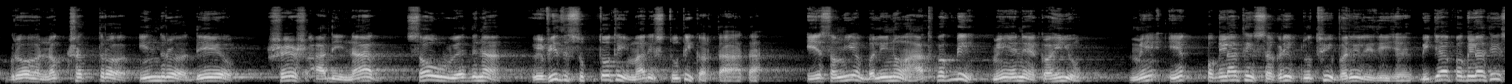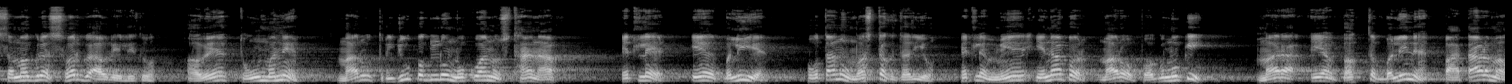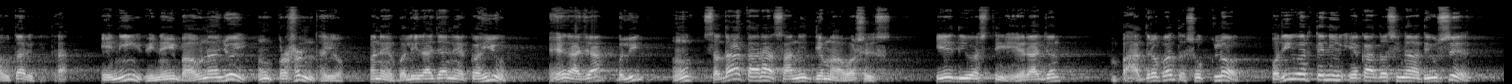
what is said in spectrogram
ગ્રહ, નક્ષત્ર, ઇન્દ્ર, દેવ, શેષ આદિ નાગ, સૌ વેદના વિવિધ સુક્તોથી મારી સ્તુતિ કરતા હતા. એ સમયે બલિનો હાથ પકડી મેં એને કહ્યું, મેં એક પગલાંથી સઘળી પૃથ્વી ભરી લીધી છે, બીજા પગલાંથી સમગ્ર સ્વર્ગ આવરી લીધું. હવે તું મને મારું ત્રીજું પગલું મૂકવાનું સ્થાન આપ. એટલે એ બલીએ પોતાનું મસ્તક ધર્યું. એટલે મેં એના પર મારો પગ મૂકી મારા એ ભક્ત બલીને પાતાળમાં ઉતારી દીધા. એની વિનય ભાવના જોઈ હું પ્રસન્ન થયો અને બલિરાજાને કહ્યું, હે રાજા, બલિ હું સદા તારા સાનિધ્યમાં વસીશ. એ દિવસથી હે રાજન, ભાદ્રપદ શુક્લ પરિવર્તની એકાદશીના દિવસે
